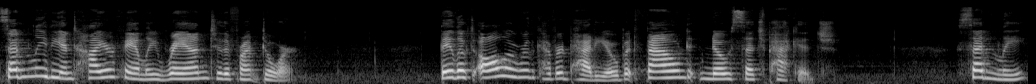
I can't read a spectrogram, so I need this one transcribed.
Suddenly, the entire family ran to the front door. They looked all over the covered patio, but found no such package. Suddenly,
